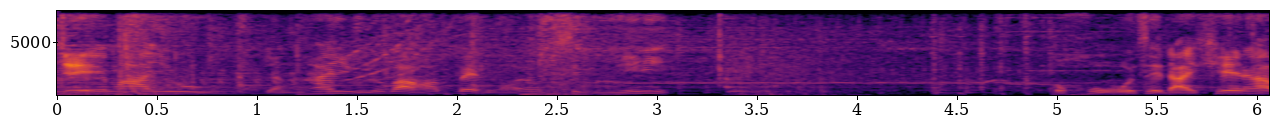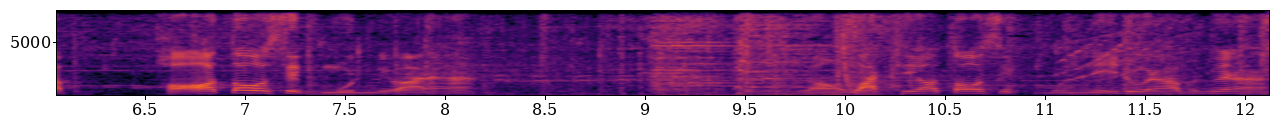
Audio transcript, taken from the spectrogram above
เจมาอยู่ยังให้อยู่หรือเปล่าครับ เบ็ด160นี้ โอ้โห เสียดายเคนะครับ ขอออโต้10หมุนดีกว่านะฮะ ลองวัดที่ออโต้10หมุนนี้ดูนะครับเพื่อนๆฮะ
